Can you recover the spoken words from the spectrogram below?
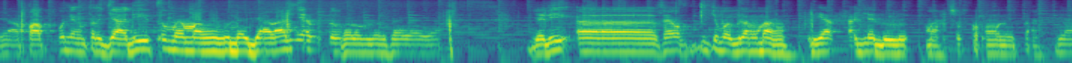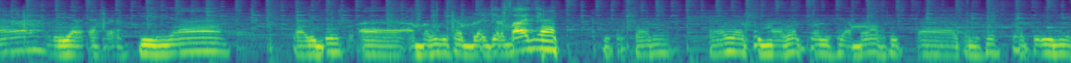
Ya apa pun yang terjadi itu memang udah jalannya tuh kalau menurut saya ya. Jadi uh, saya waktu itu coba bilang bang lihat aja dulu masuk komunitasnya lihat FFG-nya sekaligus uh, abang bisa belajar banyak. Gitu kan. Saya ngerti banget kondisi abang waktu uh, kondisi seperti ini.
